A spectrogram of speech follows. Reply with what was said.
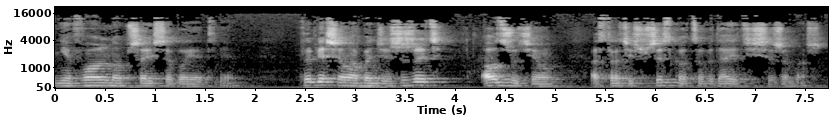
nie wolno przejść obojętnie. Wybierz ją, a będziesz żyć, odrzuć ją, a stracisz wszystko, co wydaje ci się, że masz.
